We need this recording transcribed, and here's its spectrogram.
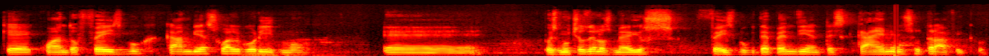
que cuando Facebook cambia su algoritmo, eh, pues muchos de los medios Facebook dependientes caen en su tráfico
